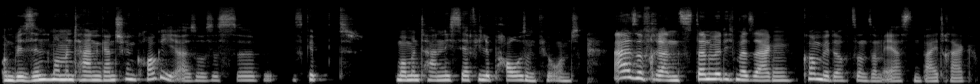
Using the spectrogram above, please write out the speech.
Und wir sind momentan ganz schön groggy. Also es ist, äh, es gibt momentan nicht sehr viele Pausen für uns. Also Franz, dann würde ich mal sagen, kommen wir doch zu unserem ersten Beitrag.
